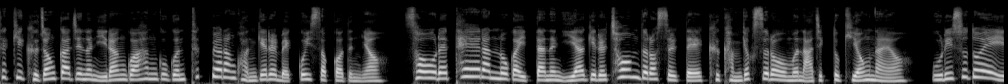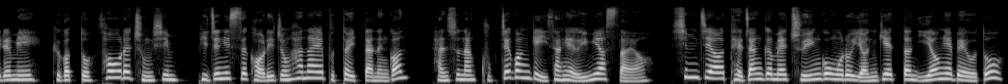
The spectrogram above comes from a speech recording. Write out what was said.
특히 그 전까지는 이란과 한국은 특별한 관계를 맺고 있었거든요. 서울에 테헤란로가 있다는 이야기를 처음 들었을 때 그 감격스러움은 아직도 기억나요. 우리 수도의 이름이 그것도 서울의 중심, 비즈니스 거리 중 하나에 붙어 있다는 건 단순한 국제관계 이상의 의미였어요. 심지어 대장금의 주인공으로 연기했던 이영애 배우도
